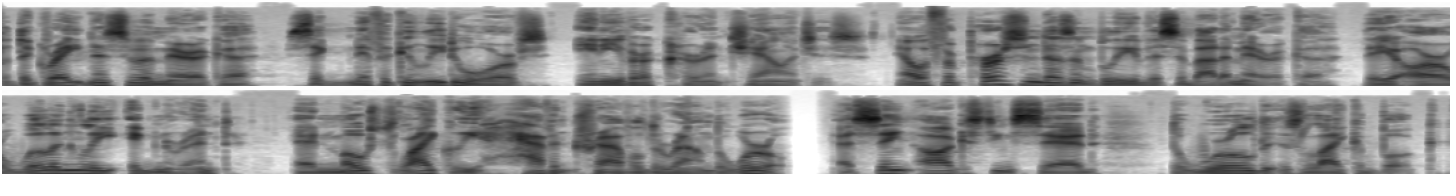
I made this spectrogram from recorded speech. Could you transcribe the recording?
but the greatness of America significantly dwarfs any of our current challenges. Now, if a person doesn't believe this about America, they are willingly ignorant and most likely haven't traveled around the world. As St. Augustine said, the world is like a book,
